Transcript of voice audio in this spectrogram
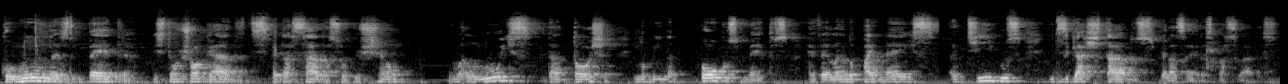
Colunas de pedra estão jogadas, despedaçadas sobre o chão. Uma luz da tocha ilumina poucos metros, revelando painéis antigos e desgastados pelas eras passadas.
